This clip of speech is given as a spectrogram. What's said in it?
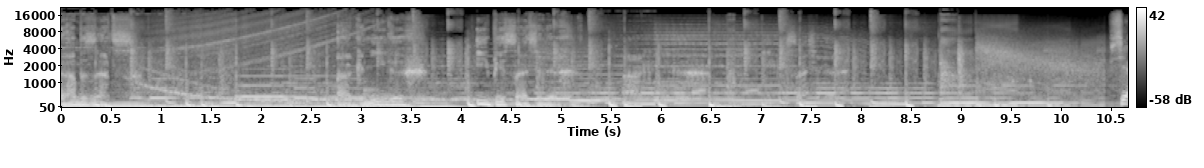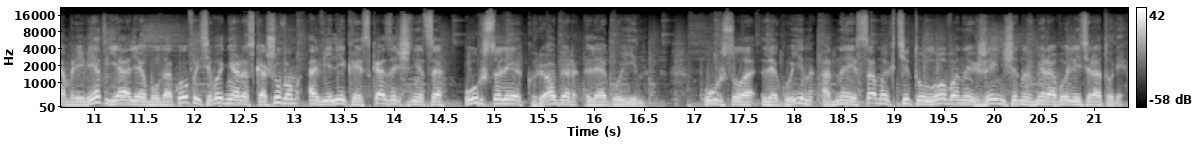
Абзац. О книгах и писателях. Всем привет, я Олег Булдаков, и сегодня расскажу вам о великой сказочнице Урсуле Крёбер Легуин. Урсула Легуин – одна из самых титулованных женщин в мировой литературе.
